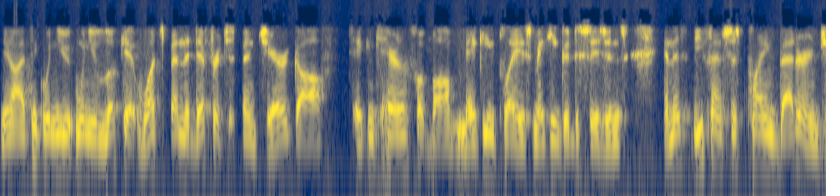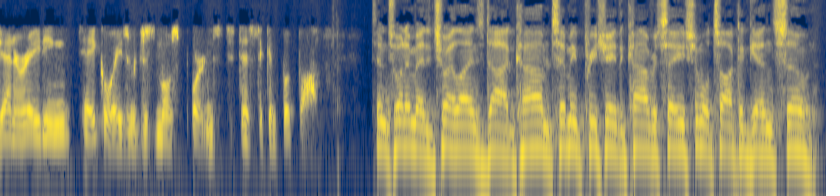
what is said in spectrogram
you know, I think when you when you look at what's been the difference, it's been Jared Goff taking care of the football, making plays, making good decisions, and this defense just playing better and generating takeaways, which is the most important statistic in football. Tim Twentyman at DetroitLions.com. Timmy, appreciate the conversation. We'll talk again soon.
